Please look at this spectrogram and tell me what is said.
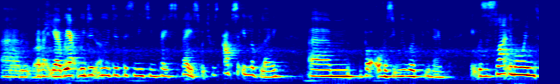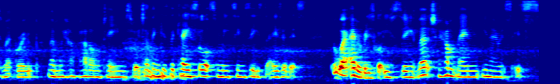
um, be a event. Yeah, we, we did yeah. we did this meeting face to face, which was absolutely lovely. Um, but obviously, we were you know it was a slightly more intimate group than we have had on Teams, which I think is the case for lots of meetings these days. If it's but where everybody's got used to doing it virtually, haven't they? And, you know, it's it's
